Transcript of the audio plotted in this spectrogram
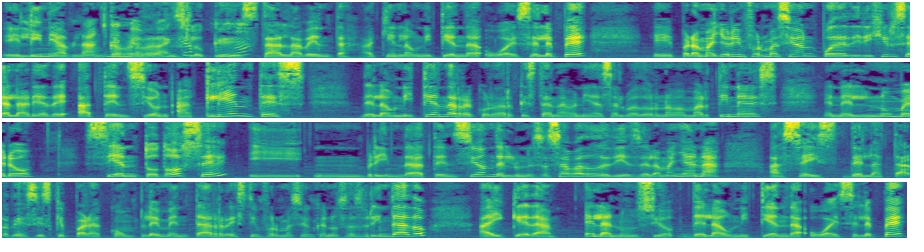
línea blanca, ¿verdad? Es lo que está a la venta aquí en la Unitienda UASLP. Para mayor información puede dirigirse al área de atención a clientes de la Unitienda. Recordar que está en Avenida Salvador Nava Martínez en el número 112 y mm, brinda atención de lunes a sábado de 10 de la mañana a 6 de la tarde. Así es que para complementar esta información que nos has brindado, ahí queda el anuncio de la Unitienda o ASLP.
